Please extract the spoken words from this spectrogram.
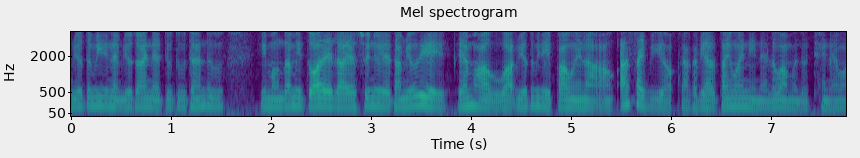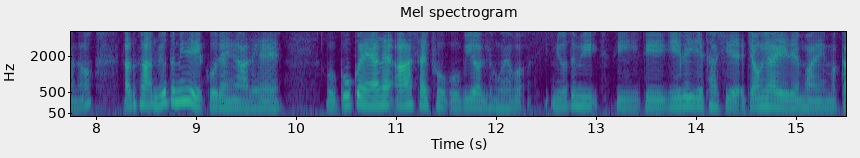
မျိုးသမီးတွေနဲ့မျိုးသားတွေနဲ့အတူတူတန်းတူဒီမောင်သားမိသွားတယ်လာရဲ့ဆွေးနွေးတဲ့ဒါမျိုးတွေတဲမှာကမျိုးသမီးတွေပါဝင်လာအောင်အားစိုက်ပြီးတော့ဒါကြပြတိုင်းဝိုင်းနေနဲ့လုပ်ရမယ်လို့ထင်တယ်ပေါ့နော်နောက်တစ်ခါမျိုးသမီးတွေကိုယ်တိုင်ကလည်း ဟိုကိုကိုရံလည်းအားစိုက်ဖို့ပို့ပြီးတော့လုံပဲပေါ့မျိုးသမီးဒီဒီရေးလေးရေးထားရှိတဲ့အကြောင်းရရည်ထဲမှာနေမက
